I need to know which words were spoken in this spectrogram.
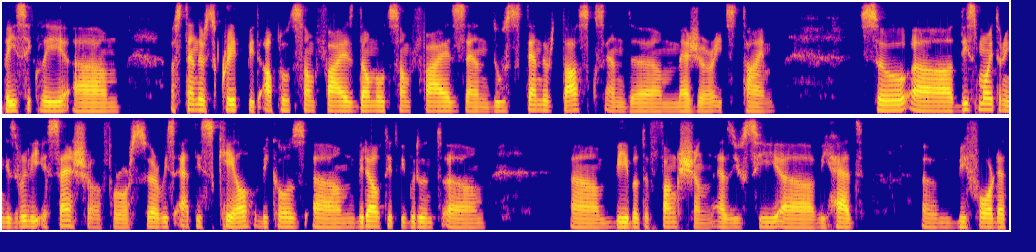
basically um, a standard script with upload some files, download some files, and do standard tasks and uh, measure its time. So uh, this monitoring is really essential for our service at this scale because um, without it, we wouldn't um, um, be able to function. As you see, uh, we had um, before that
